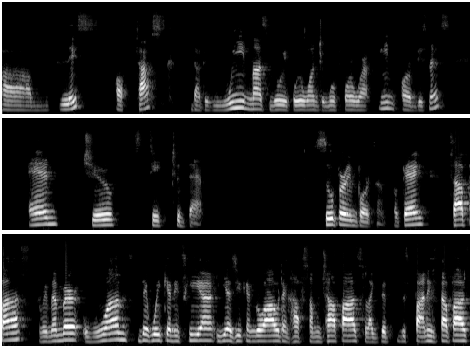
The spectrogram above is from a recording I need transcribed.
um, list of tasks that we must do if we want to move forward in our business, and to stick to them. Super important, okay? Tapas, remember, once the weekend is here, yes, you can go out and have some tapas, like the, the Spanish tapas,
